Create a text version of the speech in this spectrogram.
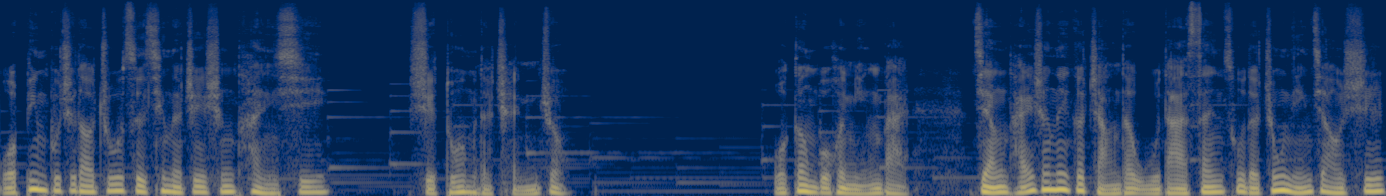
我并不知道朱自清的这声叹息是多么的沉重，我更不会明白。讲台上那个长得五大三粗的中年教师，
